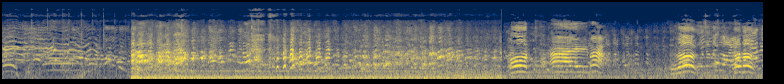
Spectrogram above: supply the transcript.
hai Một, hai, ba. Từ từ, từ từ.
